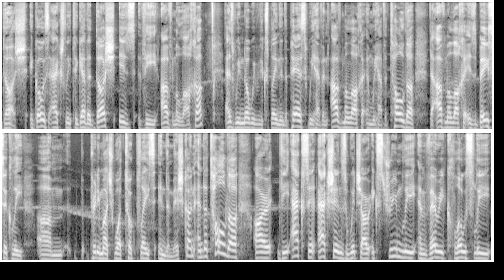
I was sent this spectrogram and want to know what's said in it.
Dush. It goes actually together. Dush is the Av Malacha. As we know, we've explained in the past, we have an Av Malacha and we have a Tolda. The Av Malacha is basically um, pretty much what took place in the Mishkan, and the Tolda are the actions which are extremely and very closely,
